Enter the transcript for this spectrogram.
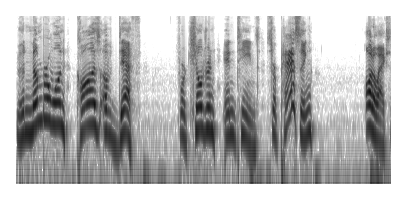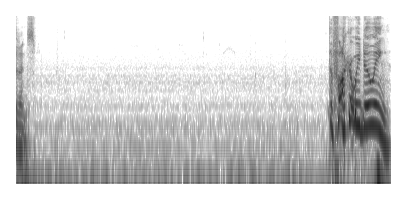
the number one cause of death for children and teens, surpassing auto accidents. The fuck are we doing?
